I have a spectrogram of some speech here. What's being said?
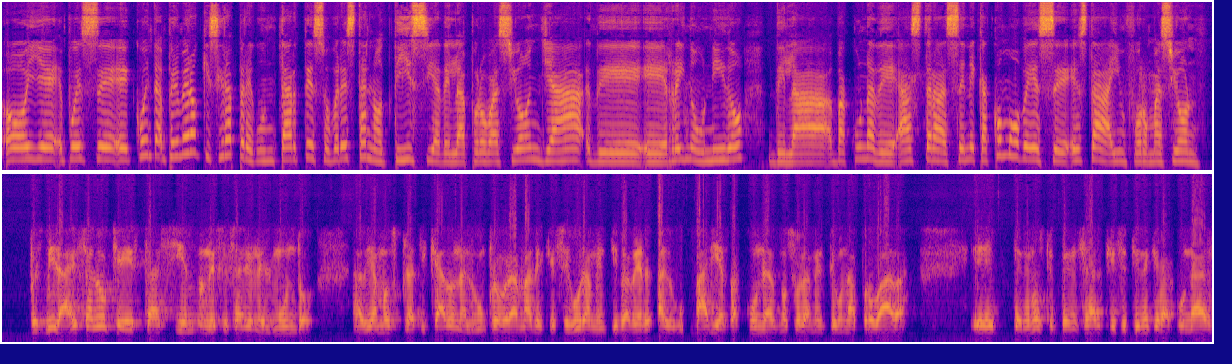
Oye, pues eh, cuenta, primero quisiera preguntarte sobre esta noticia de la aprobación ya de eh, Reino Unido de la vacuna de AstraZeneca. ¿Cómo ves eh, esta información? Pues mira, es algo que está siendo necesario en el mundo. Habíamos platicado en algún programa de que seguramente iba a haber varias vacunas, no solamente una aprobada. tenemos que pensar que se tiene que vacunar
